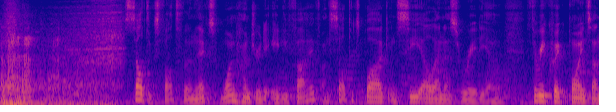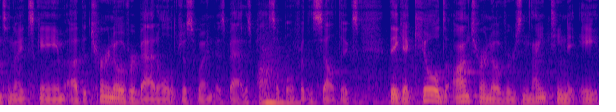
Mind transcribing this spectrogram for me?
Celtics fall to the Knicks 185 on Celtics blog and CLNS radio. Three quick points on tonight's game. Uh, the turnover battle just went as bad as possible for the Celtics. They get killed on turnovers 19 to 8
